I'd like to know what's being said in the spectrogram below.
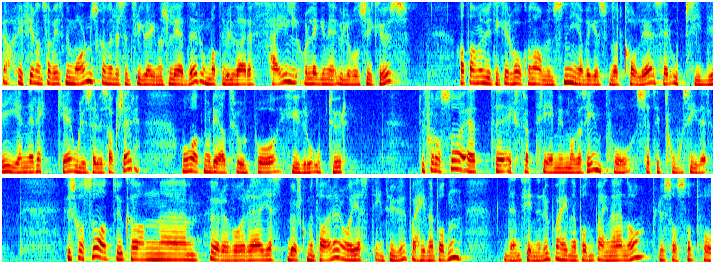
Ja, I Finansavisen i morgen kan du lese Trygve Egners leder om at det vil være feil å legge ned Ullevål sykehus. At analytiker Håkon Amundsen i ABG Sundal Collier ser oppsider i en rekke oljeserviceaksjer, og at Nordea tror på Hydro-opptur. Du får også et eh, ekstra premiummagasin på 72 sider. Husk også at du kan eh, høre våre gjestbørskommentarer og gjesteintervjuer på Hegnarpodden. Den finner du på Hegnarpodden på hegnar.no, pluss også på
